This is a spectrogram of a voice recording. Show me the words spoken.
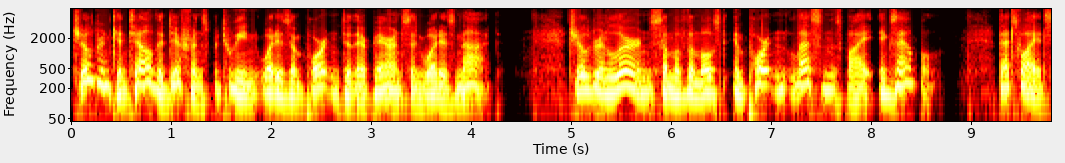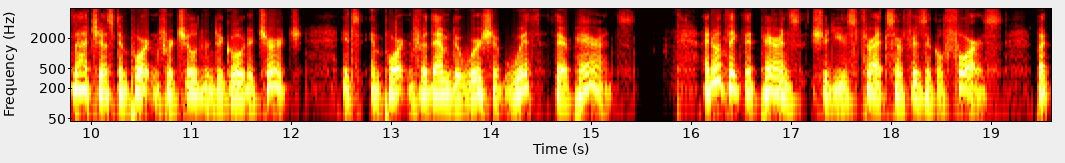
Children can tell the difference between what is important to their parents and what is not. Children learn some of the most important lessons by example. That's why it's not just important for children to go to church, it's important for them to worship with their parents. I don't think that parents should use threats or physical force, but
